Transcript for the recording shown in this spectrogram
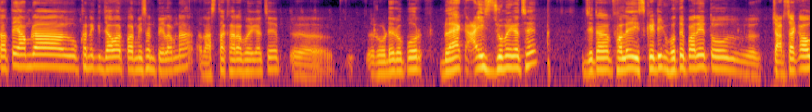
তাতে আমরা ওখানে যাওয়ার পারমিশন পেলাম না। রাস্তা খারাপ হয়ে গেছে রোডের ওপর ব্ল্যাক আইস জমে গেছে যেটার ফলে স্কেটিং হতে পারে তো চার চাকাও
